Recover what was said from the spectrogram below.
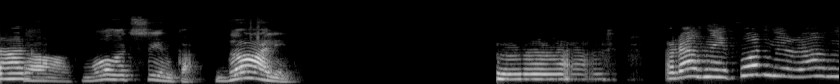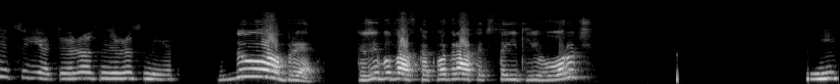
Так, Так, молодчинка. Далі. м, разные формы, разный цвет и разный размер. Добре. Скажи, будь ласка, квадратик стоїть ліворуч? И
